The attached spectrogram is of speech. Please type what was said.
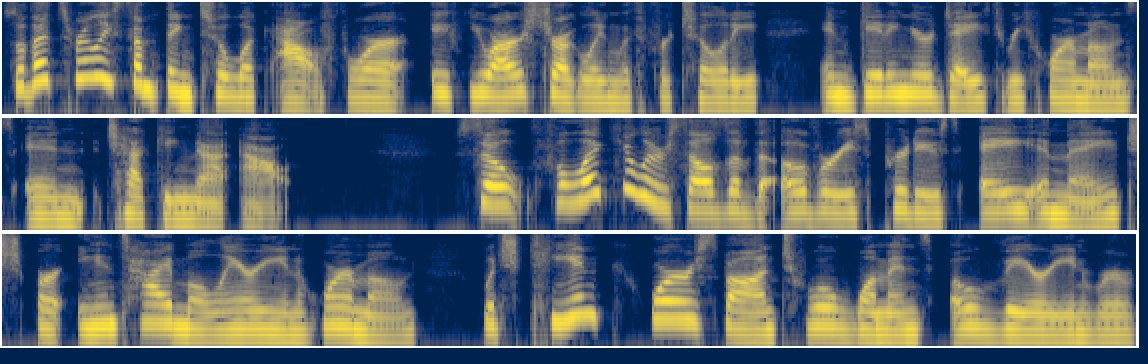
So that's really something to look out for if you are struggling with fertility and getting your day three hormones and checking that out. So, follicular cells of the ovaries produce AMH or anti Mullerian hormone, which can correspond to a woman's ovarian re-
